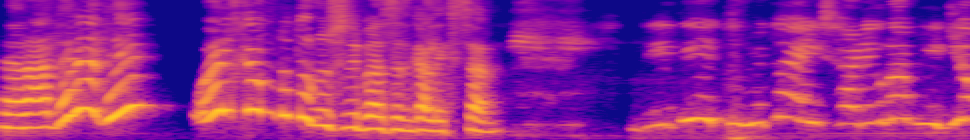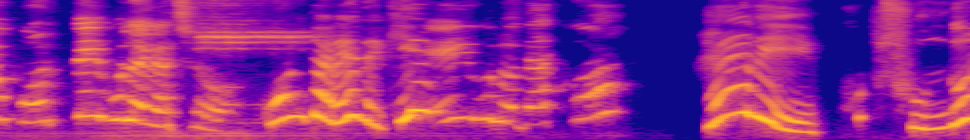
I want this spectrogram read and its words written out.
Radhe Radhe welcome to Tanushree fashion collection দিদি তুমি তো এই শাড়িগুলো ভিডিও করতেই ভুলে গেছো। কোনটা রে দেখি। এইগুলো দেখো। হ্যাঁ রে খুব সুন্দর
